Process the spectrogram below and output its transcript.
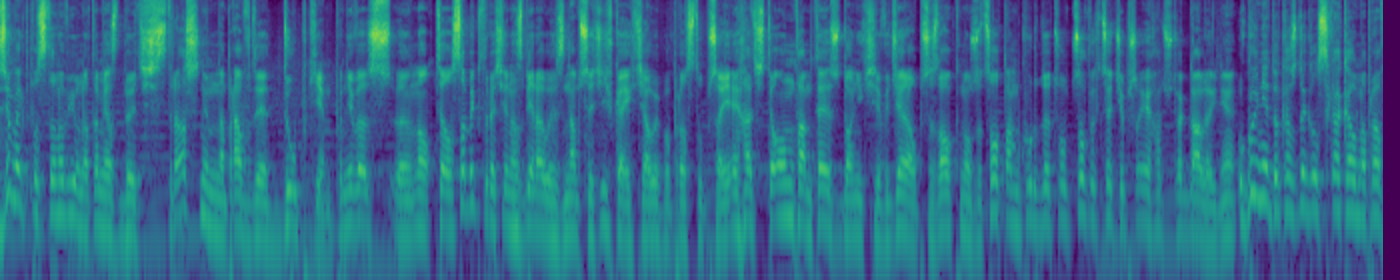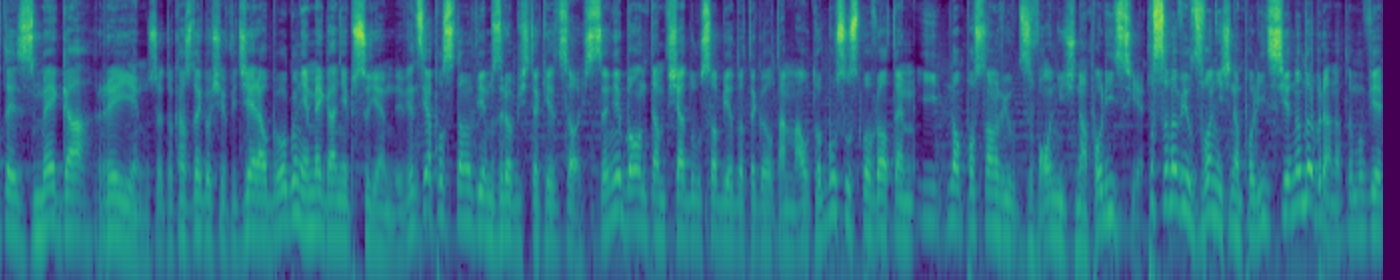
Ziomek postanowił natomiast być strasznym naprawdę dupkiem, ponieważ, e, no, te osoby, które się nazbierały z naprzeciwka i chciały po prostu przejechać, to on tam też do nich się wydzierał przez okno, że co tam, kurde, co, co wy chcecie przejechać i tak dalej, nie? Ogólnie do każdego skakał naprawdę z mega ryjem, że do każdego się wydzierał, był ogólnie mega nieprzyjemny, więc ja postanowiłem zrobić takie coś, co nie, bo on tam wsiadł sobie do tego tam autobusu z powrotem i no postanowił dzwonić na policję. Postanowił dzwonić na policję, no dobra, no to mówię,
